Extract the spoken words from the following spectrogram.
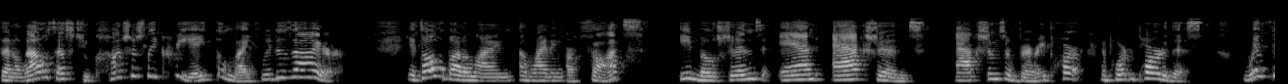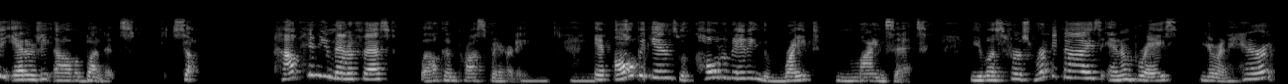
that allows us to consciously create the life we desire. It's all about aligning, aligning our thoughts, emotions, and actions. Actions are very part, important part of this with the energy of abundance. So, how can you manifest wealth and prosperity? Mm-hmm. It all begins with cultivating the right mindset. You must first recognize and embrace your inherent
